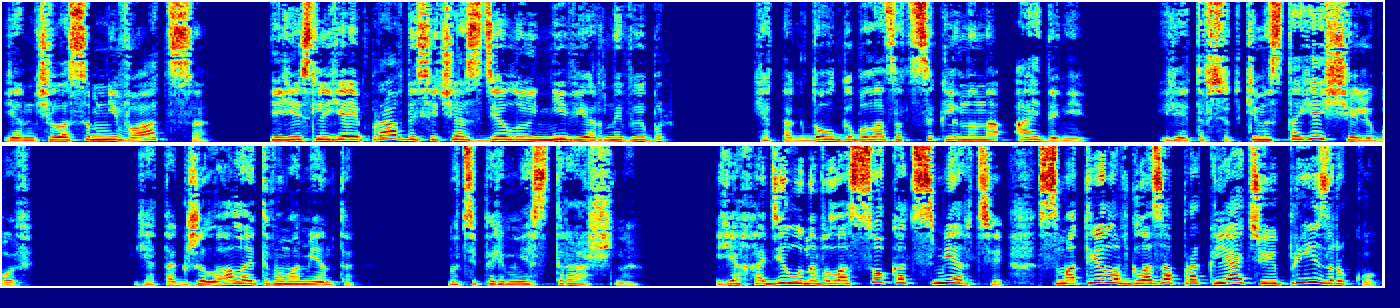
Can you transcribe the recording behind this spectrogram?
Я начала сомневаться. И если я и правда сейчас сделаю неверный выбор? Я так долго была зациклена на Айдене. Или это все-таки настоящая любовь? Я так желала этого момента. Но теперь мне страшно. Я ходила на волосок от смерти, смотрела в глаза проклятию и призраку.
